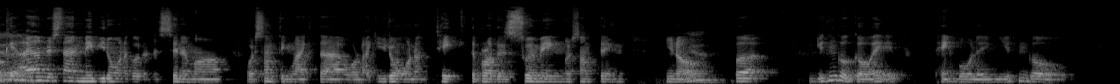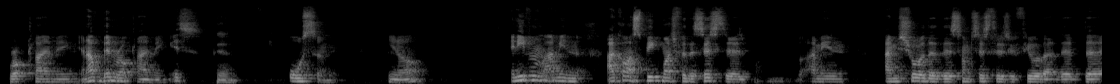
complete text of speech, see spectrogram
Okay, I understand maybe you don't want to go to the cinema or something like that, or like you don't want to take the brothers swimming or something, you know. Yeah. But you can go go ape, paintballing. You can go rock climbing, and I've been rock climbing. It's Yeah. awesome, you know. And even I mean, I can't speak much for the sisters. I mean, I'm sure that there's some sisters who feel that the, the,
